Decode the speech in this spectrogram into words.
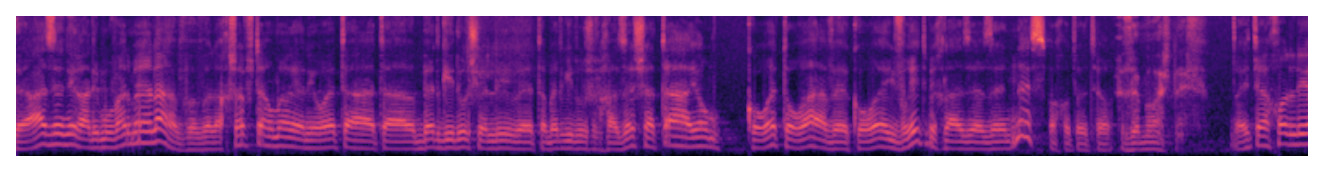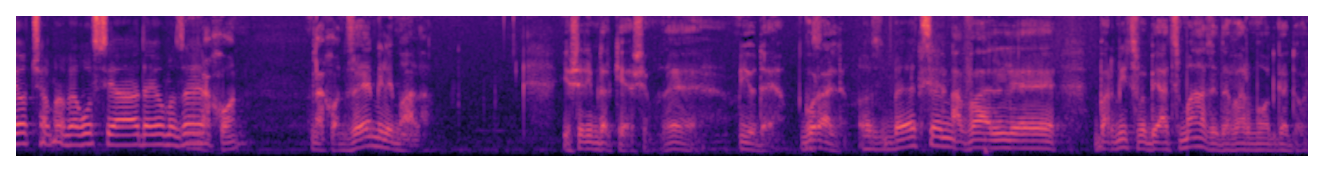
ואז זה נראה לי מובן מאליו, אבל עכשיו שאתה אומר לי, אני רואה את הבית גידול שלי ואת הבית גידול שלך, זה שאתה היום קורא תורה וקורא עברית בכלל, זה, זה נס פחות או יותר. זה ממש נס. היית יכול להיות שם ברוסיה עד היום הזה? נכון, נכון, זה מלמעלה. ישרים דרכי השם, זה מי יודע, גורל. אז בעצם, אבל אה, בר מצווה בעצמה זה דבר מאוד גדול.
